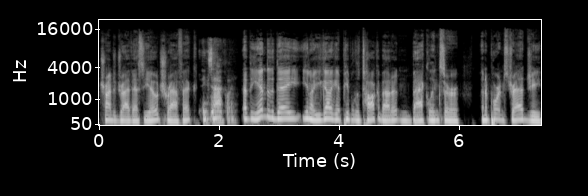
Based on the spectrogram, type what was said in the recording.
trying to drive SEO traffic. Exactly. At the end of the day, you know, you got to get people to talk about it, and backlinks are an important strategy.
